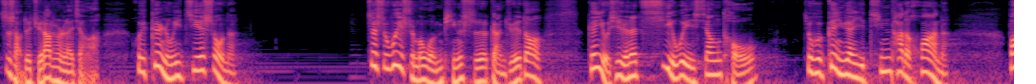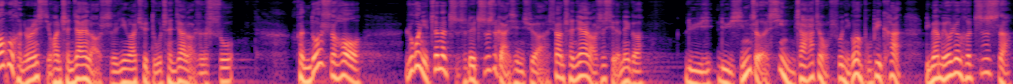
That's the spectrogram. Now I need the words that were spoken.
至少对绝大多数人来讲啊，会更容易接受呢？这是为什么？我们平时感觉到跟有些人的气味相投，就会更愿意听他的话呢？包括很多人喜欢陈嘉映老师，因而去读陈嘉映老师的书。很多时候，如果你真的只是对知识感兴趣啊，像陈嘉映老师写的那个《旅旅行者信札》这种书，你根本不必看，里面没有任何知识啊。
